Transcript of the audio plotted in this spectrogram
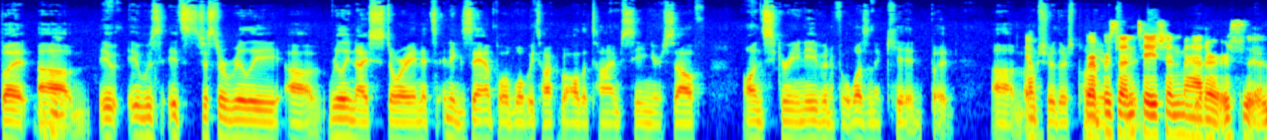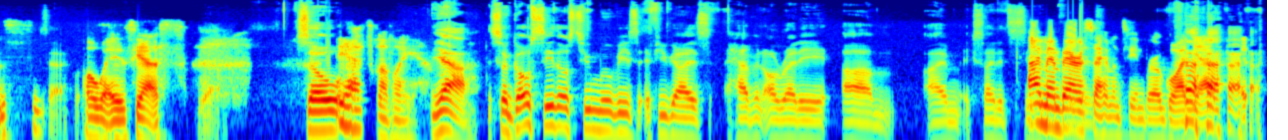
but um, it, it was it's just a really uh, really nice story and it's an example of what we talk about all the time seeing yourself on screen even if it wasn't a kid but um, I'm sure there's plenty Representation matters Yeah, yeah, is exactly always yes. yeah so Yeah, it's lovely. yeah, so go see those two movies if you guys haven't already. Um, I'm excited to see. I'm embarrassed I haven't seen Rogue One yet.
